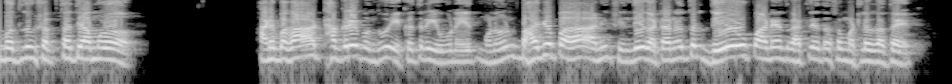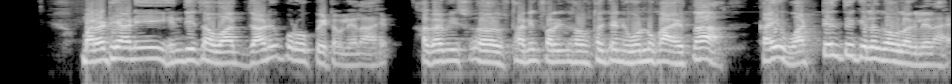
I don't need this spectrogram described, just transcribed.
बदलू शकतात त्यामुळं आणि बघा ठाकरे बंधू एकत्र येऊ नयेत म्हणून भाजपा आणि शिंदे गटानं तर देव पाण्यात घातलेत असं म्हटलं जात आहे मराठी आणि हिंदीचा वाद जाणीवपूर्वक पेटवलेला आहे. आगामी स्थानिक स्वराज्य संस्थांच्या निवडणुका आहेत ना काही वाटेल ते केलं जाऊ लागलेलं आहे.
